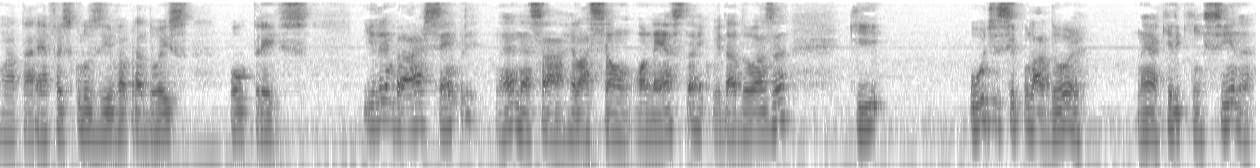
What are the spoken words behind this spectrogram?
uma tarefa exclusiva para dois ou três. E lembrar sempre, né, nessa relação honesta e cuidadosa, que o discipulador, né, aquele que ensina,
